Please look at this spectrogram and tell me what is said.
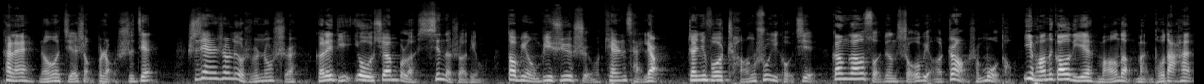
看来能节省不少时间。时间还剩六十分钟时，格雷迪又宣布了新的设定：刀柄必须使用天然材料。詹妮弗长舒一口气，刚刚锁定的手柄正好是木头。一旁的高迪忙得满头大汗，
